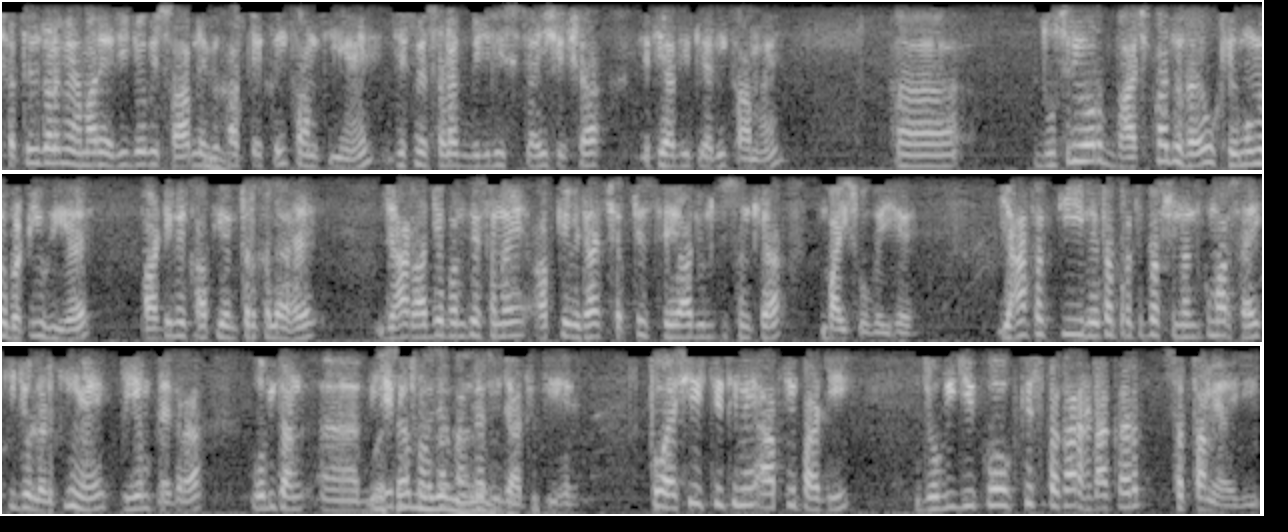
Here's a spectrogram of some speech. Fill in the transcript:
छत्तीसगढ़ में हमारे अजीत जोगी साहब ने विकास के कई काम किए हैं जिसमें सड़क बिजली सिंचाई शिक्षा इत्यादि इत्यादि काम है दूसरी ओर भाजपा जो है वो खेमों में बटी हुई है पार्टी में काफ़ी अंतरकला है जहाँ राज्य बनते समय आपके विधायक छत्तीस थे आज उनकी संख्या बाईस हो गई है यहाँ तक कि नेता प्रतिपक्ष नंद कुमार साय की जो लड़की है पीएम पैगरा वो भी बीजेपी कांग्रेस में जा चुकी है। तो ऐसी स्थिति में आपकी पार्टी जोगी जी को किस प्रकार हटाकर सत्ता में आएगी?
